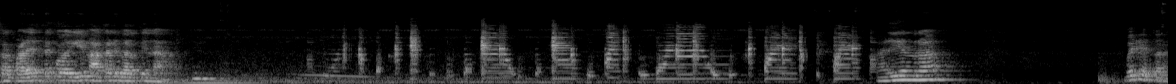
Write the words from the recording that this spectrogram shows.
ಸ್ವಲ್ಪ ಹಳೆ ತಕ ಹೋಗಿ ಮಾತಾಡಿ ಬರ್ತೀನಿ ನಾನು. ಹಳಿ ಅಂದ್ರ? ಬರ್ರಿ ಅತ್ತಾರ.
